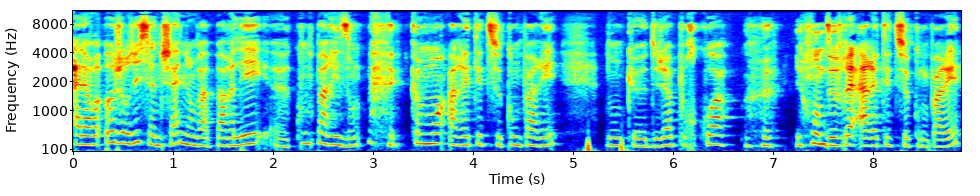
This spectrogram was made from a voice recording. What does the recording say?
Alors aujourd'hui Sunshine, on va parler euh, comparaison, comment arrêter de se comparer? Donc euh, déjà pourquoi on devrait arrêter de se comparer?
